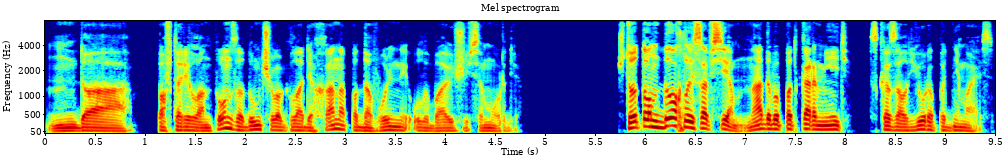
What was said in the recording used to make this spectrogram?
«Да», — повторил Антон, задумчиво гладя Хана по довольной улыбающейся морде. «Что-то он дохлый совсем, надо бы подкормить», — сказал Юра, поднимаясь.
